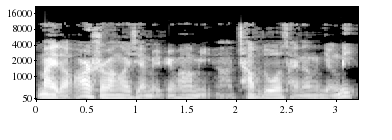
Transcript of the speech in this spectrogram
卖到二十万块钱每平方米啊，差不多才能盈利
